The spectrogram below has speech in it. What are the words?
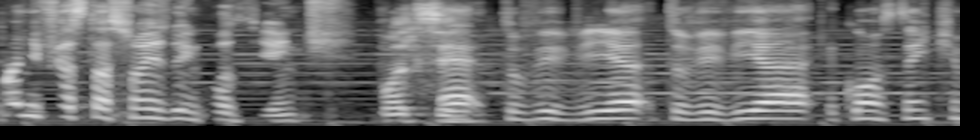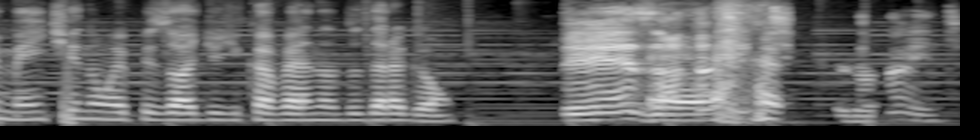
Manifestações do inconsciente. Pode ser. É, tu vivia, tu vivia constantemente num episódio de Caverna do Dragão. É, exatamente. Exatamente.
